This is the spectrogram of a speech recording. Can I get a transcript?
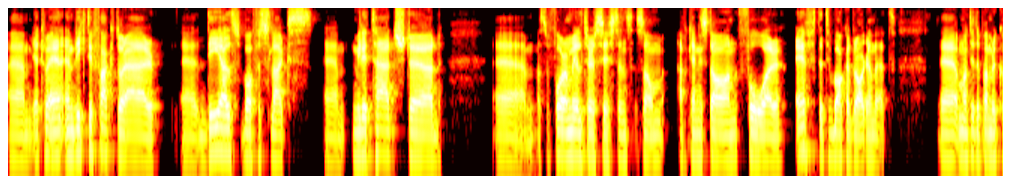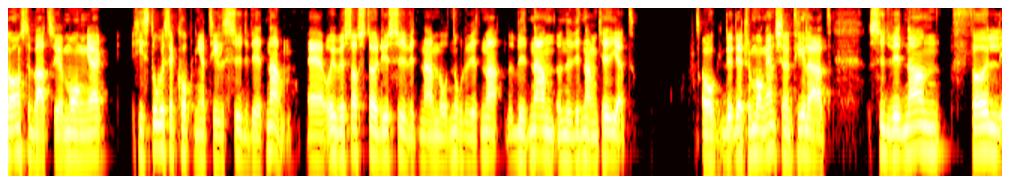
Um, jag tror en, en, viktig faktor är Eh, dels vad för slags eh, militärt stöd, eh, alltså foreign military assistance, som Afghanistan får efter tillbakadragandet. Om man tittar på amerikansk debatt så gör många historiska kopplingar till Sydvietnam. Och USA stödde ju Sydvietnam mot Nordvietnam under Vietnamkriget. Och det, det jag tror många inte känner till är att Sydvietnam föll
